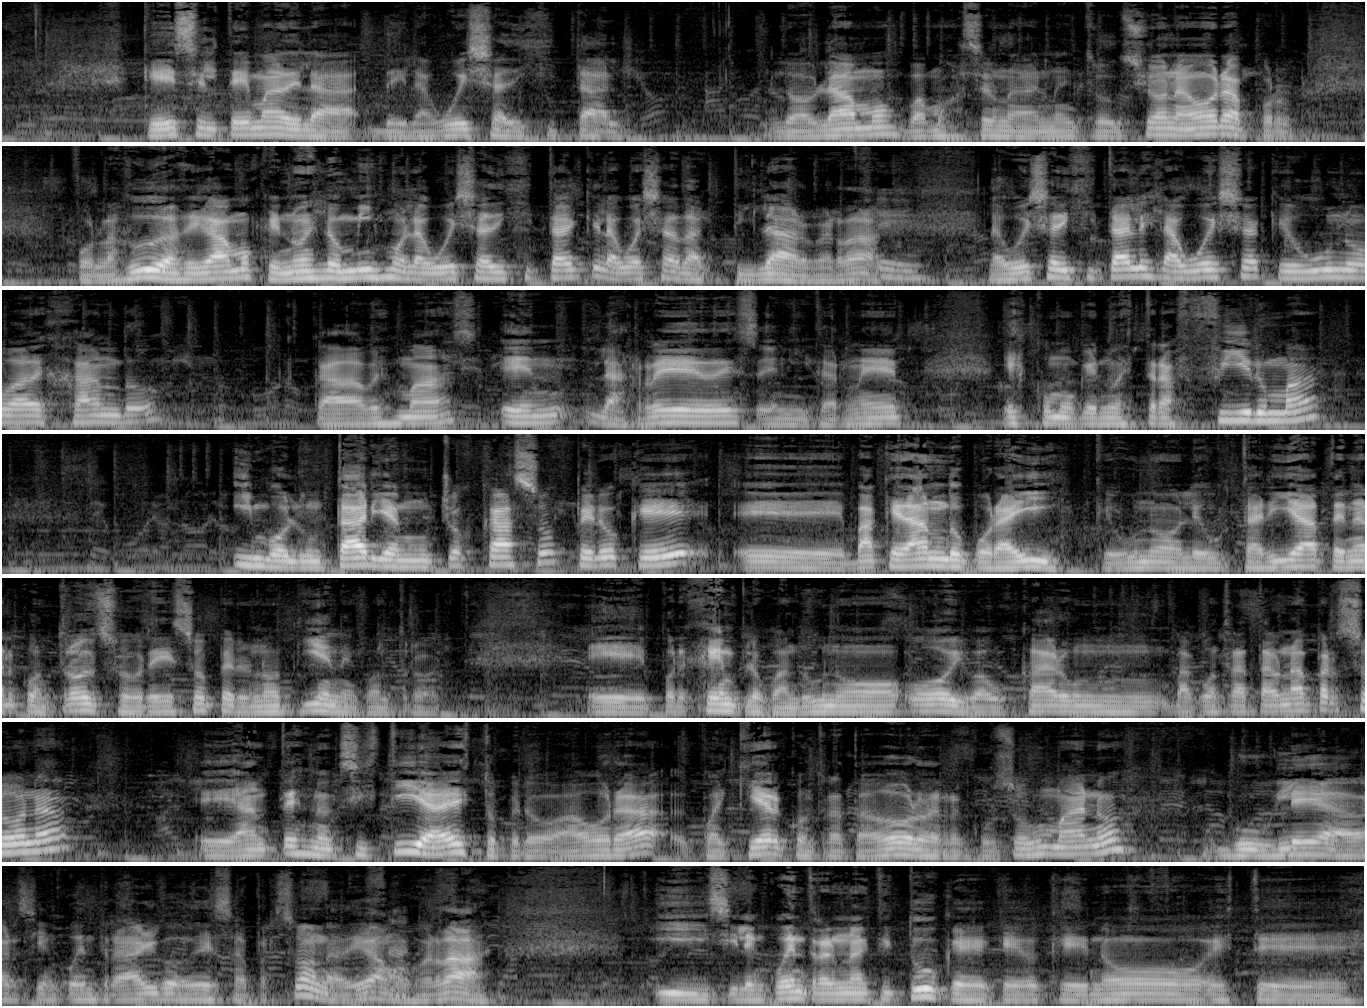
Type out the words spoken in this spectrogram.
que es el tema de la, de la huella digital. Lo hablamos, vamos a hacer una, una introducción ahora por, por las dudas, digamos, que no es lo mismo la huella digital que la huella dactilar, ¿verdad? Sí. La huella digital es la huella que uno va dejando cada vez más en las redes, en internet. Es como que nuestra firma, involuntaria en muchos casos, pero que eh, va quedando por ahí, que uno le gustaría tener control sobre eso, pero no tiene control. Eh, por ejemplo, cuando uno hoy va a buscar un, va a contratar a una persona, eh, antes no existía esto, pero ahora cualquier contratador de recursos humanos googlea a ver si encuentra algo de esa persona, digamos, Exacto. ¿verdad? Y si le encuentran una actitud que, que- que no este,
